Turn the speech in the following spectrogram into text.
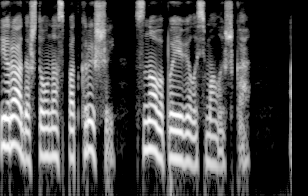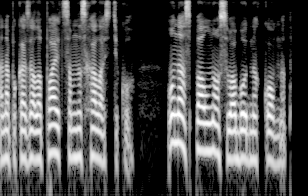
и рада, что у нас под крышей снова появилась малышка. Она показала пальцем на схоластику. У нас полно свободных комнат.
